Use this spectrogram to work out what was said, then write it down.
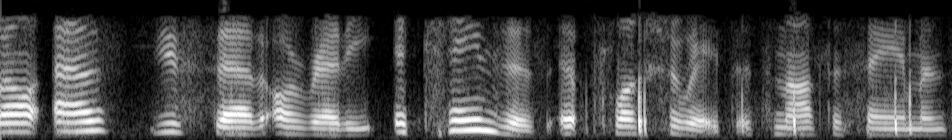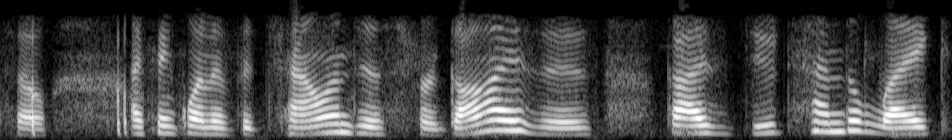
Well, as you've said already, it changes. It fluctuates. It's not the same. And so I think one of the challenges for guys is guys do tend to like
